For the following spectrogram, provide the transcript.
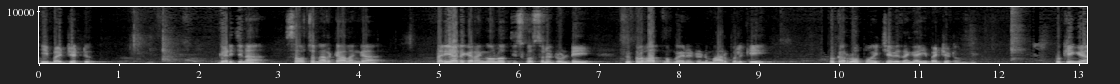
ఈ బడ్జెట్ గడిచిన సంవత్సరాల కాలంగా పర్యాటక రంగంలో తీసుకొస్తున్నటువంటి విప్లవాత్మకమైనటువంటి మార్పులకి ఒక రూపం ఇచ్చే విధంగా ఈ బడ్జెట్ ఉంది. ముఖ్యంగా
